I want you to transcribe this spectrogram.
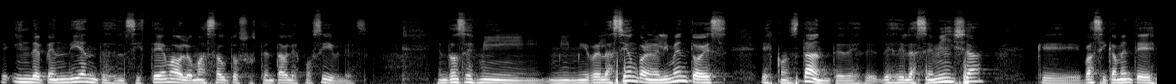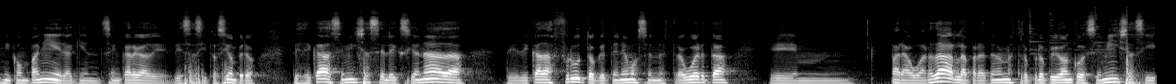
eh, independientes del sistema o lo más autosustentables posibles. Entonces mi, relación con el alimento es, es constante, desde, desde, la semilla, que básicamente es mi compañera quien se encarga de, esa situación, pero desde cada semilla seleccionada, de, cada fruto que tenemos en nuestra huerta, em, para guardarla, para tener nuestro propio banco de semillas y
